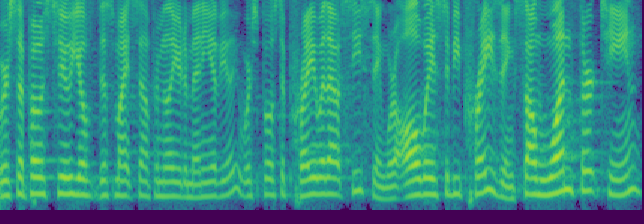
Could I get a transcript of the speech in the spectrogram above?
We're supposed to, this might sound familiar to many of you, we're supposed to pray without ceasing. We're always to be praising. Psalm 113,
